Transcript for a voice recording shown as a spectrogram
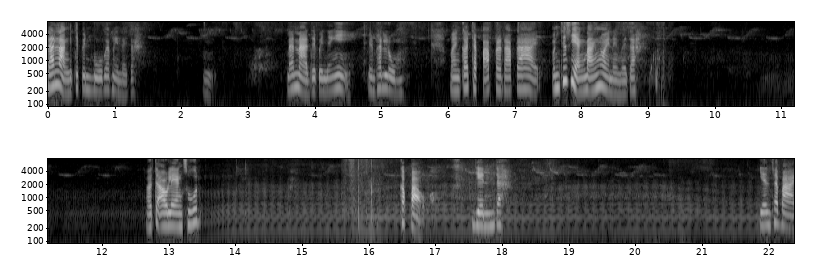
ด้านหลังก็จะเป็นบูแบบนี้นะจ๊ะ ด้านหนาจะเป็นอย่างนี้ เป็นพัดลม มันก็จะปรับระดับได้ มันจะเสียงดังหน่อยหนึ่งเลยจ้ะ เราจะเอาแรงซูดกระเป๋า เย็นจ้ะ เย็นสบาย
